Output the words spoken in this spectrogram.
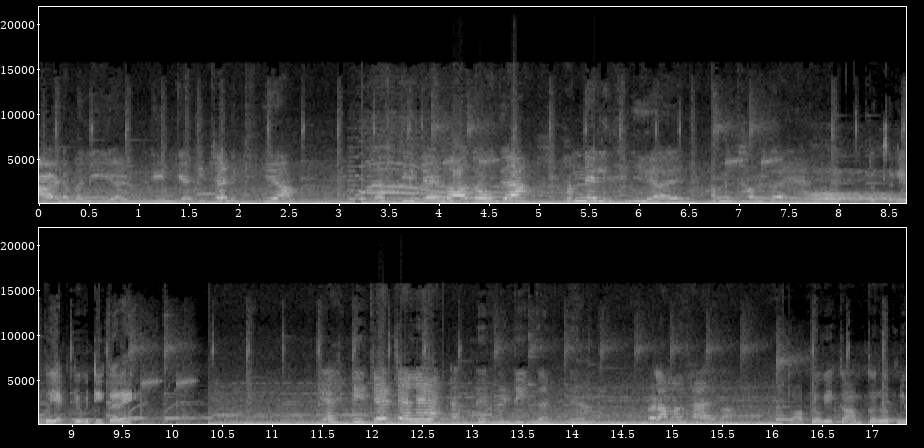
R double E N green yes teacher लिख लिया। बस टीचर बहुत हो गया। हमने लिख लिया है। हम थम गए हैं। चलें कोई एक्टिविटी करें? यस टीचर चले एक्टिविटी करते हैं। बड़ा मज़ा आएगा। तो आप लोग एक काम करो अपनी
